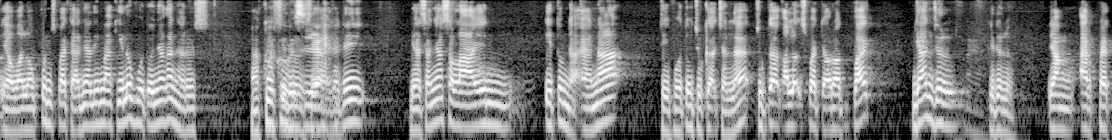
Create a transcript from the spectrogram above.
ya walaupun sepedanya 5 kilo fotonya kan harus bagus, Bagus, gitu iya. ya. Jadi biasanya selain itu nggak enak di foto juga jelek juga kalau sepeda road bike ganjel gitu loh yang airbag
